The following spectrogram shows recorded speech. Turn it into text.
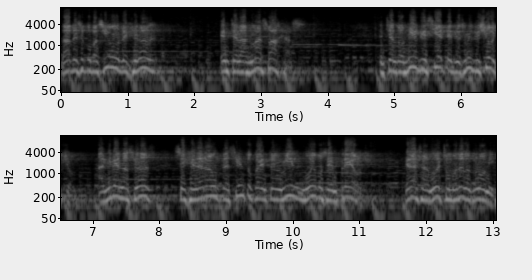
La desocupación regional entre las más bajas. Entre el 2017 y 2018, a nivel nacional se generaron 341 mil nuevos empleos, gracias a nuestro modelo económico.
